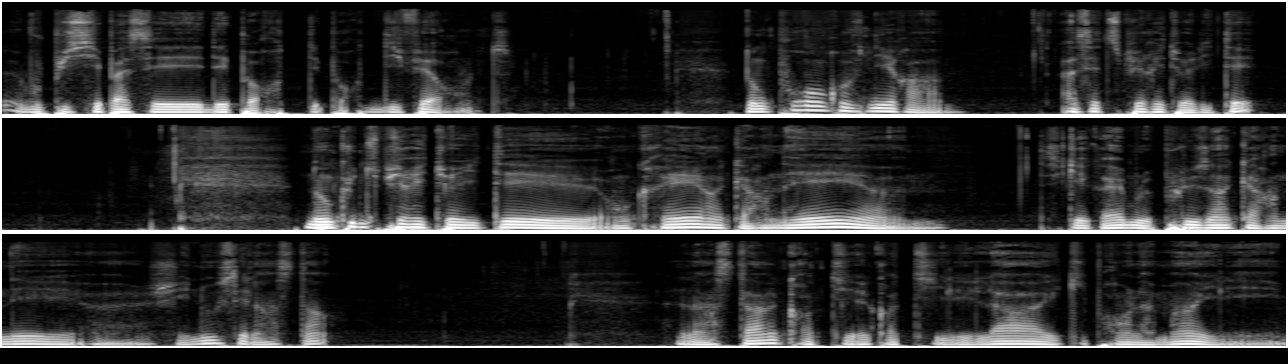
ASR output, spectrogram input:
vous puissiez passer des portes, des portes différentes. Donc pour en revenir à cette spiritualité, donc une spiritualité ancrée, incarnée, euh, ce qui est quand même le plus incarné euh, chez nous, c'est l'instinct. L'instinct, quand il, est là et qu'il prend la main, il est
